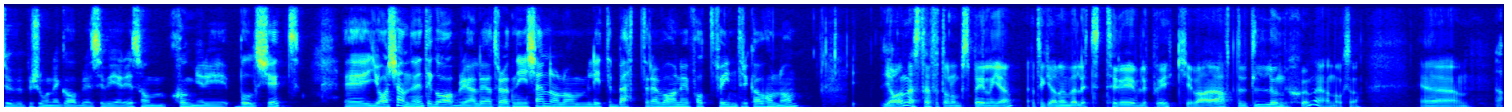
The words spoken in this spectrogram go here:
Filmens huvudperson är Gabriel Severi som sjunger i Bullshit. Eh, jag känner inte Gabriel, jag tror att ni känner honom lite bättre. Vad har ni fått för intryck av honom? Jag har mest träffat honom på spelningar. Jag tycker han är en väldigt trevlig prick. Jag har haft ett luncher med honom också. Eh, Eh,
